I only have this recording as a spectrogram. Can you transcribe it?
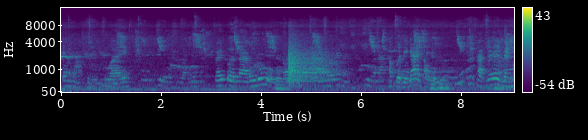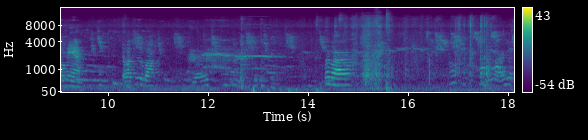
แก้มดาคือส วยใจเปิดหน้าเบิ่งดูอยู่กันนะเอาเปิดให้ย่ายเขาคือขาดเลยแม่นบ่แม่แต่ว่าคือบ่แต่ว่าเอาเอาหลายอย่าง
